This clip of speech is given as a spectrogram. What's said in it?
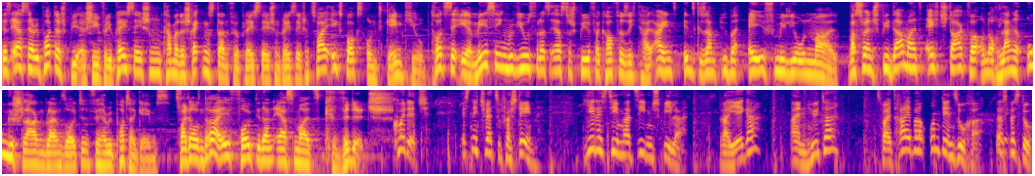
Das erste Harry Potter Spiel erschien für die Playstation, Kammer des Schreckens dann für Playstation, Playstation 2, Xbox und Gamecube. Trotz der eher mäßigen Reviews für das erste Spiel verkaufte sich Teil 1 insgesamt über 11 Millionen Mal. Was für ein Spiel damals echt stark war und auch lange ungeschlagen bleiben sollte für Harry Potter Games. 2003 folgte dann erstmals Quidditch. Quidditch ist nicht schwer zu verstehen. Jedes Team hat sieben Spieler. Drei Jäger, einen Hüter, zwei Treiber und den Sucher. Das bist du.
